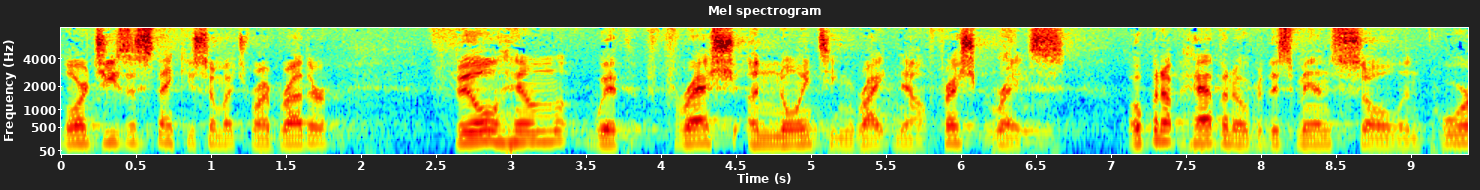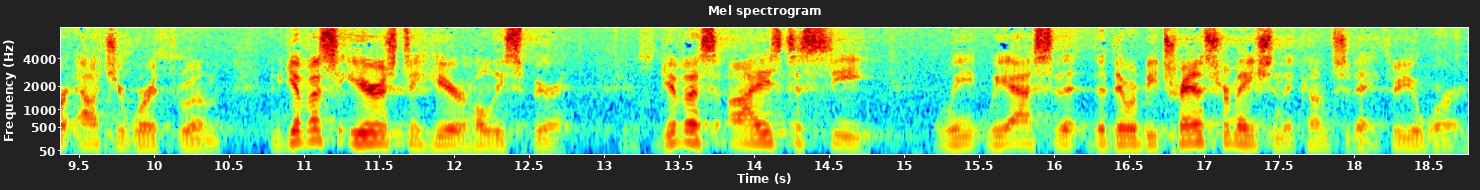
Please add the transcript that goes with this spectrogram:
Lord Jesus, thank you so much for my brother. Fill him with fresh anointing right now, fresh grace. Open up heaven over this man's soul and pour out your word through him. And give us ears to hear, Holy Spirit. Give us eyes to see. And we, we ask that, that there would be transformation that comes today through your word.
